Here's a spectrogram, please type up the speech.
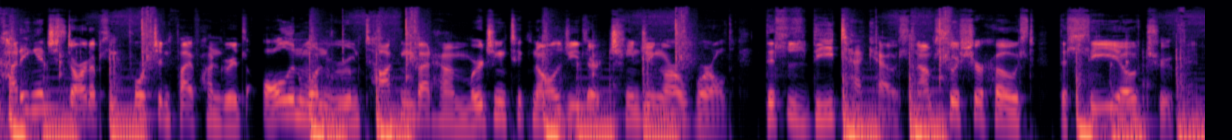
Cutting edge startups and Fortune 500s all in one room talking about how emerging technologies are changing our world. This is The Tech House, and I'm Swish, your host, the CEO of.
